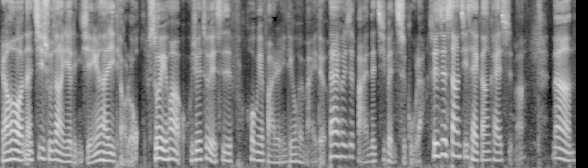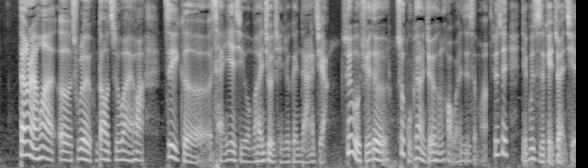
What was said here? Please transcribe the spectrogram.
然后那技术上也领先，因为它是一条龙，所以的话，我觉得这也是后面法人一定会买的，大概会是法人的基本持股啦。所以这商机才刚开始嘛，那当然话，呃，除了永道之外的话，这个产业其实我们很久以前就跟大家讲。所以我觉得做股票你觉得很好玩是什么？就是你不只是可以赚钱，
